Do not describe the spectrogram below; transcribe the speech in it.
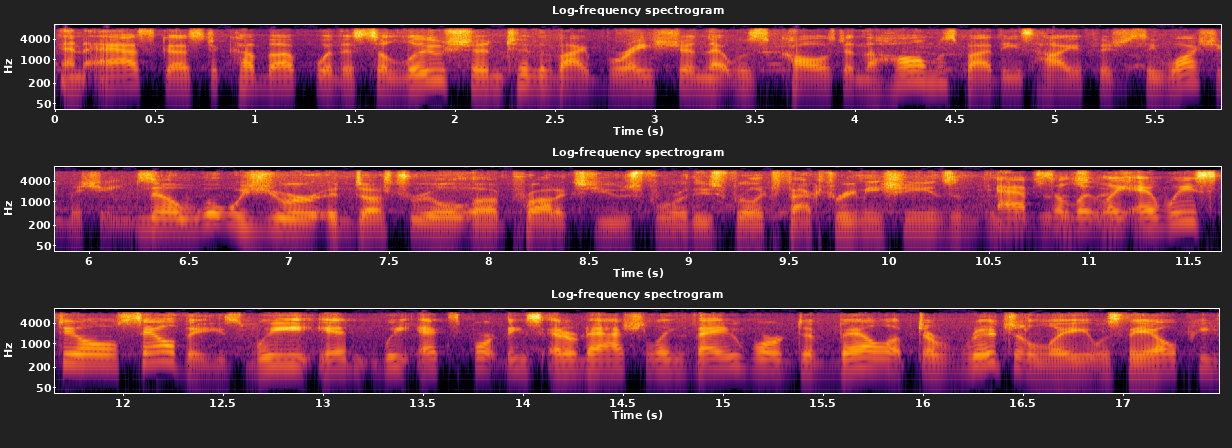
and ask us to come up with a solution to the vibration that was caused in the homes by these high efficiency washing machines. Now, what was your industrial uh, products used for? Are these for like factory machines and, and things of this Absolutely, and we still sell these. We in, we export these internationally. They were developed originally. It was the LP13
